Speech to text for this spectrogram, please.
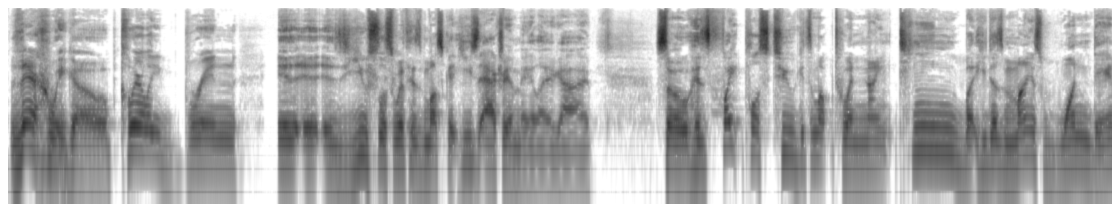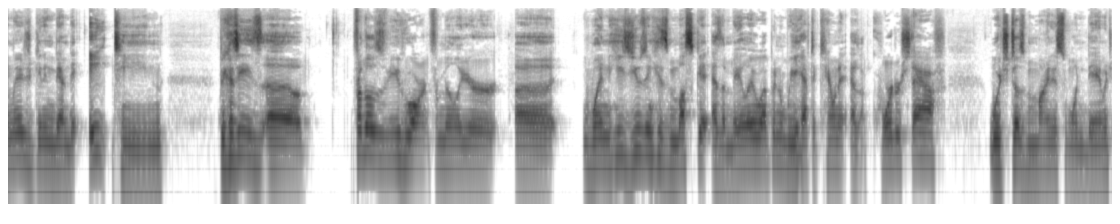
There we go. Clearly, Bryn is, useless with his musket. He's actually a melee guy. So his fight plus two gets him up to a 19, but he does minus one damage, getting down to 18, because he's, uh, for those of you who aren't familiar, uh, when he's using his musket as a melee weapon, we have to count it as a quarterstaff, which does minus one damage.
